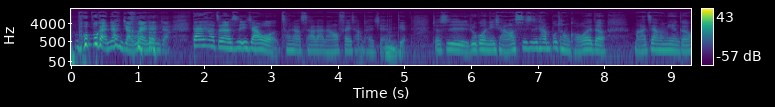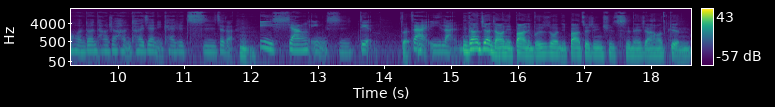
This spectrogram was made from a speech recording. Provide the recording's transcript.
不不敢这样讲，不敢这样讲。但是它真的是一家我从小吃到大，然后非常推荐的店。就是如果你想要试试看不同口味的麻酱面跟馄饨汤，就很推荐你可以去吃这个异乡饮食店，对，在宜兰。你刚才既然讲到你爸，你不是说你爸最近去吃那家，然后点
